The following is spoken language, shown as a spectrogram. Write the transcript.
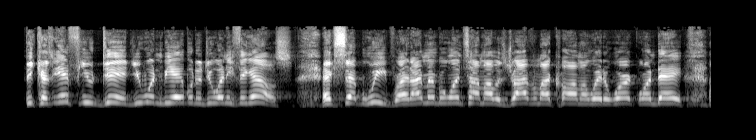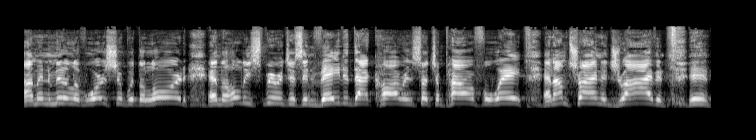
Because if you did, you wouldn't be able to do anything else except weep, right? I remember one time I was driving my car on my way to work one day. I'm in the middle of worship with the Lord, and the Holy Spirit just invaded that car in such a powerful way. And I'm trying to drive and, and,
